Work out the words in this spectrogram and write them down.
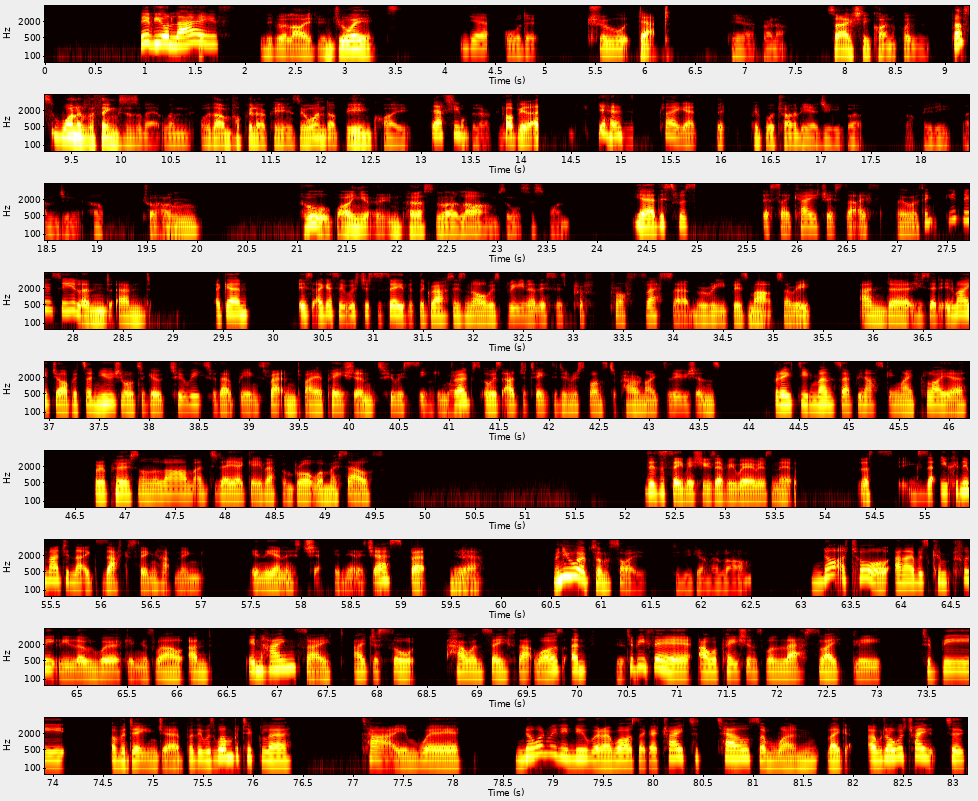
Live your life. Live your life. Enjoy it. Yeah, Audit. true that. Yeah, fair enough. So actually, quite an important. That's one of the things, isn't it? When with unpopular opinions, they will end up being quite They're actually popular. popular. yeah, Yeah. try again. People are trying to be edgy, but not really managing it. Oh, try harder. Mm. Oh, buying your own personal alarm. So what's this one? Yeah, this was a psychiatrist that I follow, I think in New Zealand. And again, I guess it was just to say that the grass isn't always greener. This is Prof- Professor Marie Bismark, sorry. And uh, she said, In my job, it's unusual to go two weeks without being threatened by a patient who is seeking God. drugs or is agitated in response to paranoid delusions. For 18 months, I've been asking my employer for a personal alarm, and today I gave up and brought one myself. There's the same issues everywhere, isn't it? That's exa- you can imagine that exact thing happening in the NHS, in the NHS, but yeah. When you worked on site, did you get an alarm? Not at all. And I was completely lone working as well. And in hindsight, I just thought how unsafe that was. And Yeah. to be fair, our patients were less likely to be of a danger. But there was one particular time where no one really knew where I was. Like I tried to tell someone, like I would always try to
